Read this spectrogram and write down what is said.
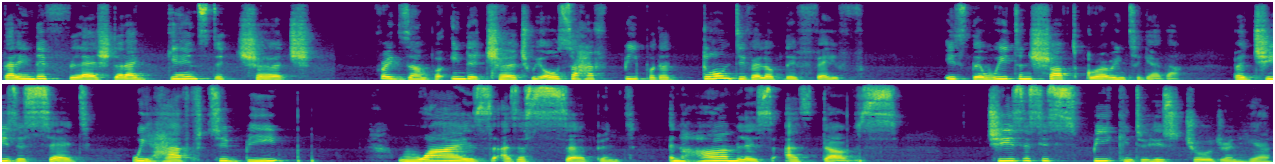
that are in the flesh, that are against the church. For example, in the church, we also have people that don't develop their faith it's the wheat and shaft growing together. But Jesus said, we have to be wise as a serpent and harmless as doves. Jesus is speaking to his children here.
